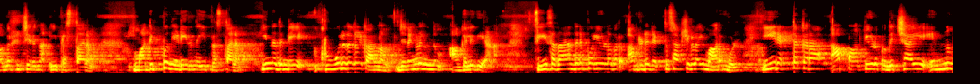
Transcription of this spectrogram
ആകർഷിച്ചിരുന്ന ഈ പ്രസ്ഥാനം മതിപ്പ് നേടിയിരുന്ന ഈ പ്രസ്ഥാനം ഇന്നതിന്റെ ക്രൂരതകൾ കാരണം ജനങ്ങളിൽ നിന്നും അകലുകയാണ്. സി സദാനന്ദനെ പോലെയുള്ളവർ അവരുടെ രക്തസാക്ഷികളായി മാറുമ്പോൾ ഈ രക്തക്കറ ആ പാർട്ടിയുടെ പ്രതിച്ഛായയെ എന്നും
